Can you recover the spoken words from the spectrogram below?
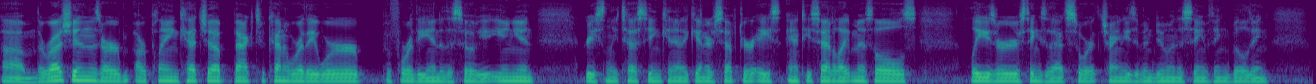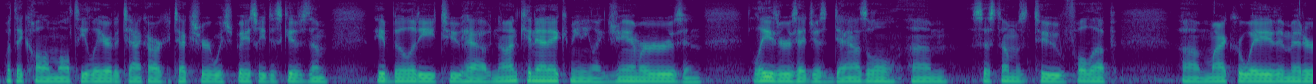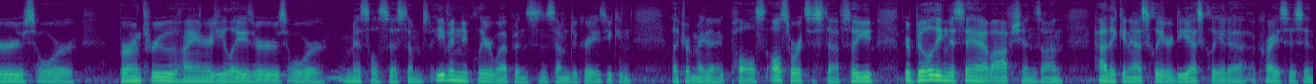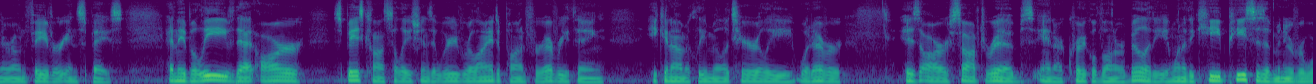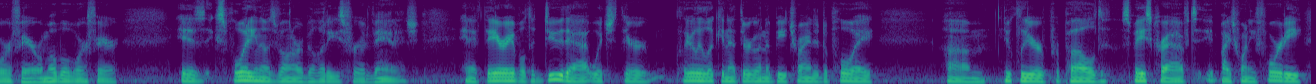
Um, the Russians are are playing catch up back to kind of where they were before the end of the Soviet Union, recently testing kinetic interceptor anti satellite missiles, lasers, things of that sort. The Chinese have been doing the same thing, building what they call a multi-layered attack architecture, which basically just gives them the ability to have non-kinetic, meaning like jammers and lasers that just dazzle um, systems, to full up um, microwave emitters or burn through high energy lasers or missile systems, even nuclear weapons in some degrees. You can electromagnetic pulse, all sorts of stuff. So you they're building this to have options on how they can escalate or de-escalate a, a crisis in their own favor in space. And they believe that our space constellations that we're reliant upon for everything, economically, militarily, whatever, is our soft ribs and our critical vulnerability. And one of the key pieces of maneuver warfare or mobile warfare is exploiting those vulnerabilities for advantage. And if they are able to do that, which they're clearly looking at, they're going to be trying to deploy um, nuclear propelled spacecraft by 2040,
